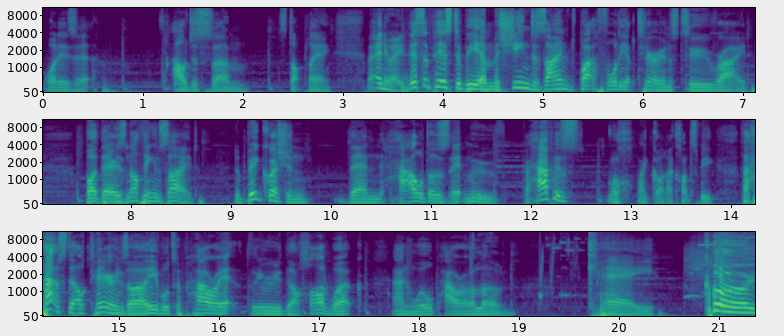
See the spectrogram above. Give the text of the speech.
what is it? I'll just um, stop playing. But anyway, this appears to be a machine designed by, for the Octarians to ride, but there is nothing inside. The big question then, how does it move? Perhaps oh my god, I can't speak. Perhaps the Octarians are able to power it through the hard work and willpower alone. K. K.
